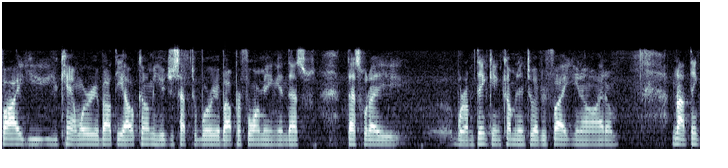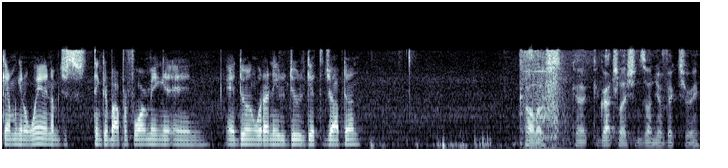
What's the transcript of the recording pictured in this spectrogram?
fight, you, you can't worry about the outcome. You just have to worry about performing, and that's that's what I what I'm thinking coming into every fight. You know, I don't. I'm not thinking I'm gonna win. I'm just thinking about performing and, and and doing what I need to do to get the job done. Carlos, congratulations on your victory.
